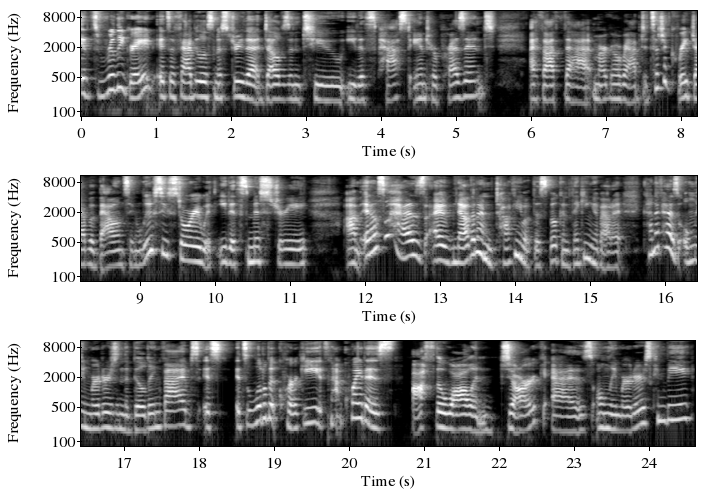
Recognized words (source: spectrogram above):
It's really great. It's a fabulous mystery that delves into Edith's past and her present. I thought that Margo Rabb did such a great job of balancing Lucy's story with Edith's mystery. Um, it also has, I now that I'm talking about this book and thinking about it, kind of has only murders in the building vibes. It's it's a little bit quirky. It's not quite as off the wall and dark as only murders can be.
